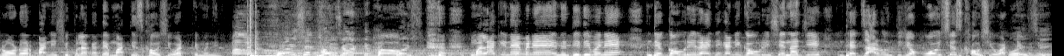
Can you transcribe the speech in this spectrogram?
रोडवर पाणी शिपलं का ते मातीच खाऊशी वाटते म्हणे. खाऊशे वाटते हो. मला की नाही म्हणे दिदी म्हणे ते गौरी राहते का गौरी शेणाची ते जाळून तिच्या कोळशेच खाऊशी वाटते.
